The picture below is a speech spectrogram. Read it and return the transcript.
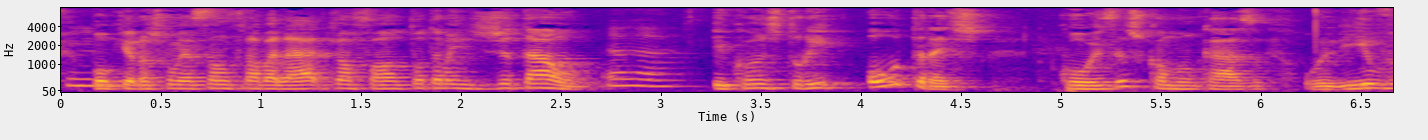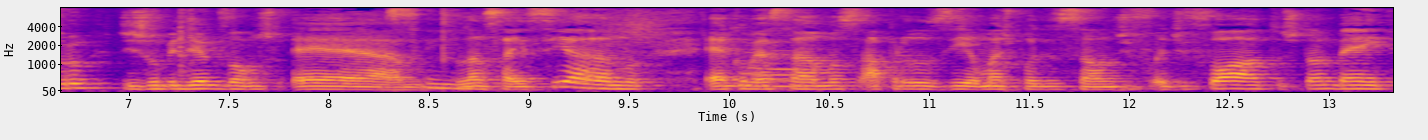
Sim. Porque nós começamos a trabalhar de uma forma totalmente digital Aham. e construir outras coisas, como no caso o livro de jubileu que vamos é, lançar esse ano. É, começamos a produzir uma exposição de, de fotos também,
